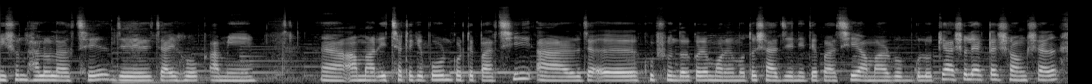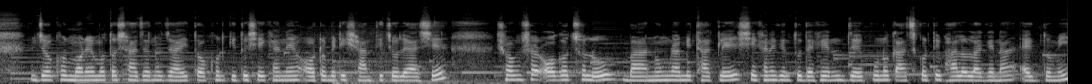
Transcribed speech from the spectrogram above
ভীষণ ভালো লাগছে যে যাই হোক, আমি আমার ইচ্ছাটাকে পূরণ করতে পারছি আর খুব সুন্দর করে মনের মতো সাজিয়ে নিতে পারছি আমার রুমগুলোকে আসলে একটা সংসার যখন মনের মতো সাজানো যায়, তখন কিন্তু সেখানে অটোমেটিক শান্তি চলে আসে। সংসার অগোছলো বা নোংরামি থাকলে সেখানে কিন্তু দেখেন যে কোনো কাজ করতে ভালো লাগে না একদমই।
